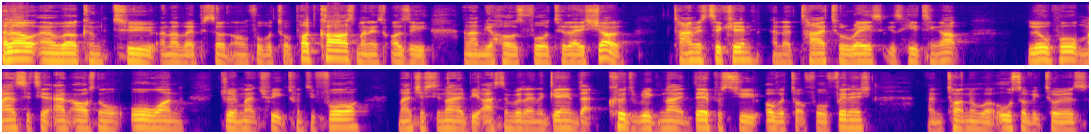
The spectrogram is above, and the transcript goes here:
Hello and welcome to another episode on Football Talk Podcast. My name is Ozzie and I'm your host for today's show. Time is ticking and the title race is heating up. Liverpool, Man City, and Arsenal all won during match week 24. Manchester United beat Aston Villa in a game that could reignite their pursuit of a top four finish. And Tottenham were also victorious,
